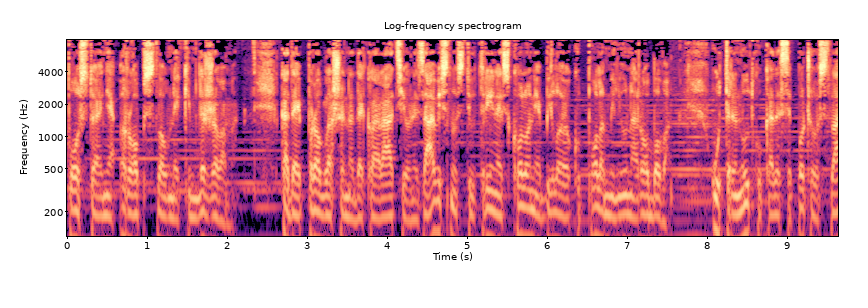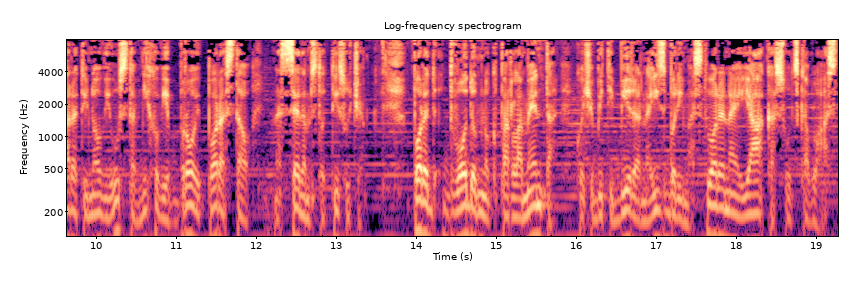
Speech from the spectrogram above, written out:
postojanja ropstva u nekim državama. Kada je proglašena deklaracija o nezavisnosti, u 13 kolonija bilo je oko pola milijuna robova. U trenutku kada se počeo stvarati novi ustav, njihov je broj porastao na 700 tisuća. Pored dvodobnog parlamenta, koji će biti biran na izborima, stvorena je jaka sudska vlast.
